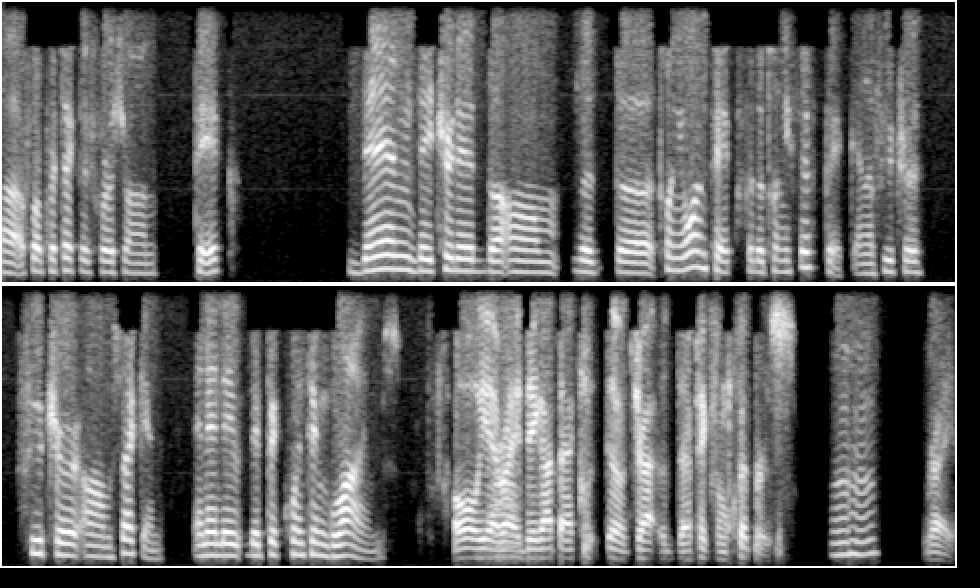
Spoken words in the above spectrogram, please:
uh for a protected first round pick. Then they traded the um the the 21 pick for the 25th pick and a future future um second. And then they they picked Quentin Grimes. Oh yeah, right. Um, They got that uh, dra- that pick from Clippers. Mhm. Right.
